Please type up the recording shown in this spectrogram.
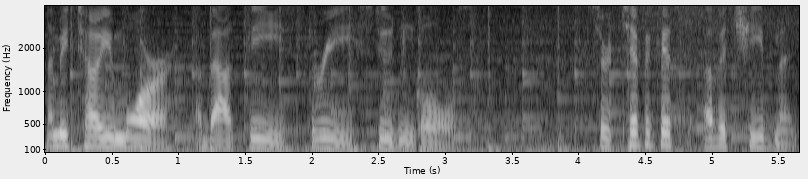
Let me tell you more about these three student goals. Certificates of Achievement,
